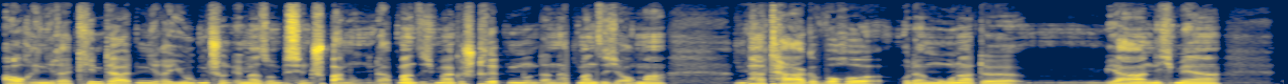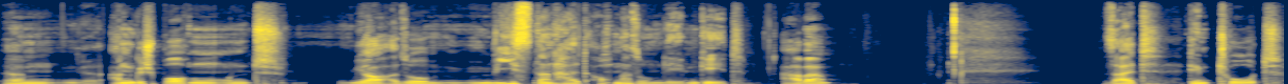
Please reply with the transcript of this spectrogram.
auch in ihrer Kindheit, in ihrer Jugend schon immer so ein bisschen Spannung. Da hat man sich mal gestritten und dann hat man sich auch mal ein paar Tage, Woche oder Monate ja nicht mehr ähm, angesprochen und ja, also wie es dann halt auch mal so im Leben geht. Aber seit dem Tod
